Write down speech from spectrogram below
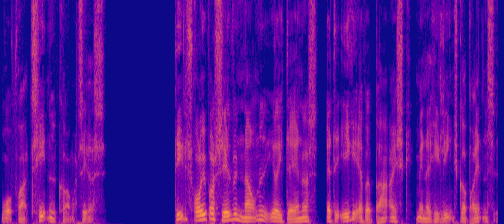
hvorfra tindet kommer til os. Dels røber selve navnet Eridanos, at det ikke er barbarisk, men af helensk oprindelse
